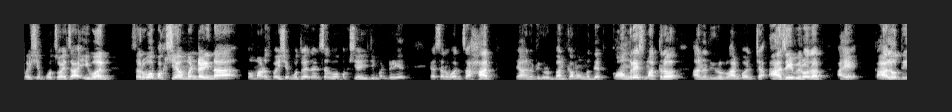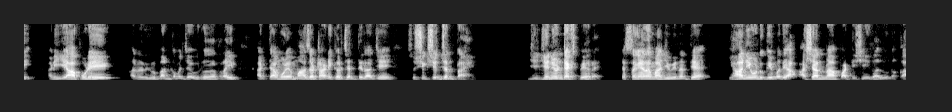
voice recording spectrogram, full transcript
पैसे पोचवायचा. इवन सर्व पक्षीय मंडळींना तो माणूस पैसे पोचवायचा आणि सर्व पक्षीय जी मंडळी आहेत त्या सर्वांचा हात या अनधिकृत बांधकामामध्ये आहेत. काँग्रेस मात्र अनधिकृत बांधकामांच्या आजही विरोधात आहे काल होती आणि यापुढे अनधिकृत बांधकामांच्या विरोधात राहील. आणि त्यामुळे माझं ठाणेकर जनतेला जे सुशिक्षित जनता आहे जी जेन्युन टॅक्स पेअर आहे त्या सगळ्यांना माझी विनंती आहे ह्या निवडणुकीमध्ये अशांना पाठीशी घालू नका.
